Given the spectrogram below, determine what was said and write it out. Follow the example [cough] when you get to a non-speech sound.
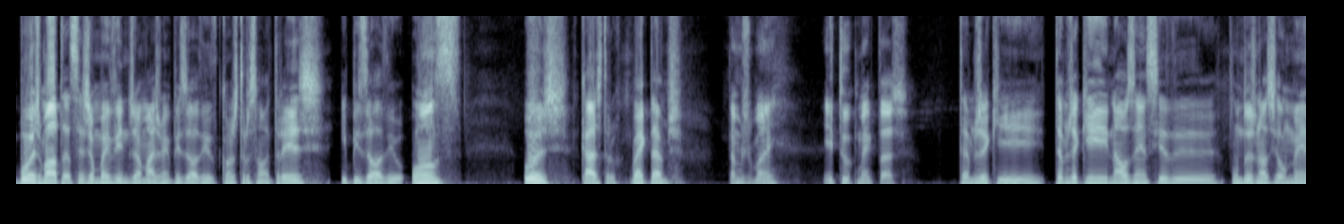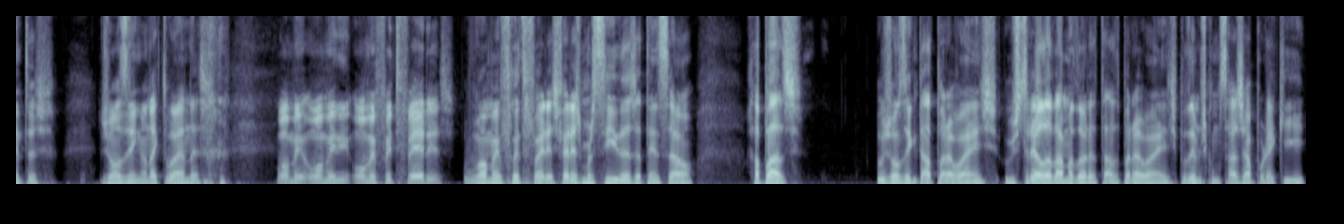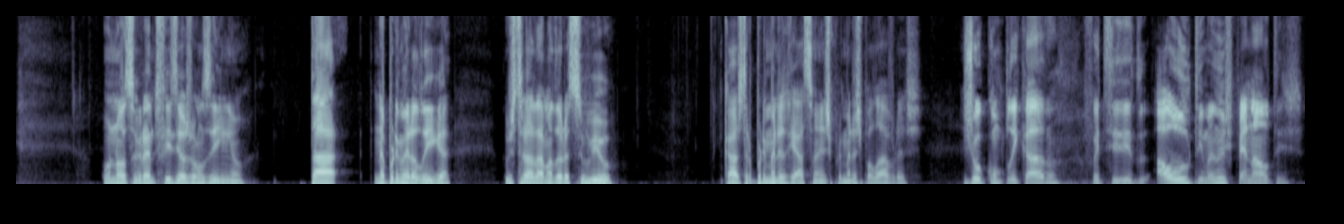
Boas malta, sejam bem-vindos a mais um episódio de Construção a 3, episódio 11. Hoje, Castro, como é que estamos? Estamos bem. E tu, como é que estás? Estamos aqui, estamos aqui na ausência de um dos nossos elementos. Joãozinho, onde é que tu andas? [laughs] O homem, o homem, o homem foi de férias. O homem foi de férias, férias merecidas, atenção. Rapazes, o Joãozinho está de parabéns, o Estrela da Amadora está de parabéns. Podemos começar já por aqui. O nosso grande físio Joãozinho está na Primeira Liga. O Estrela da Amadora subiu. Castro, primeiras reações, primeiras palavras. Jogo complicado. Foi decidido à última, nos penaltis.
